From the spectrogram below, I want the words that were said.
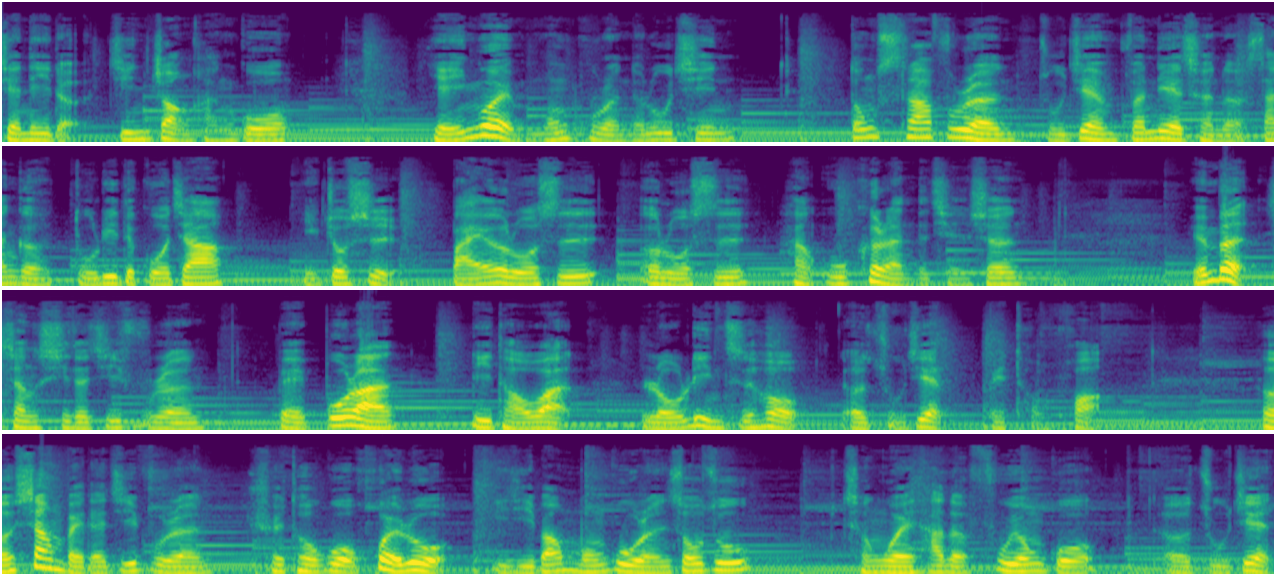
建立了金帐汗国。也因为蒙古人的入侵，东斯拉夫人逐渐分裂成了三个独立的国家，也就是白俄罗斯、俄罗斯和乌克兰的前身。原本向西的基辅人被波兰、立陶宛蹂躏之后，而逐渐被同化；而向北的基辅人却透过贿赂以及帮蒙古人收租，成为他的附庸国。而逐渐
